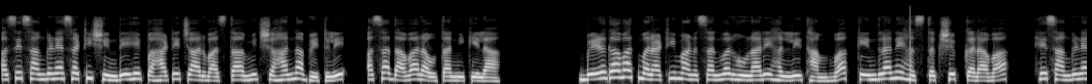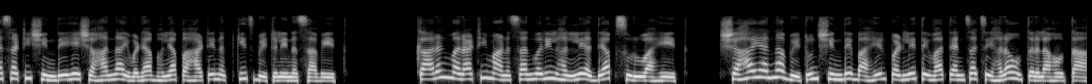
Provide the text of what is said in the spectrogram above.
असे सांगण्यासाठी शिंदे हे पहाटे चार वाजता अमित शहांना भेटले असा दावा राऊतांनी केला. बेळगावात मराठी माणसांवर होणारे हल्ले थांबवा केंद्राने हस्तक्षेप करावा हे सांगण्यासाठी शिंदे हे शहांना एवढ्या भल्या पहाटे नक्कीच भेटले नसावेत. कारण मराठी माणसांवरील हल्ले अद्याप सुरू आहेत. शहा यांना भेटून शिंदे बाहेर पडले तेव्हा त्यांचा चेहरा उतरला होता.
